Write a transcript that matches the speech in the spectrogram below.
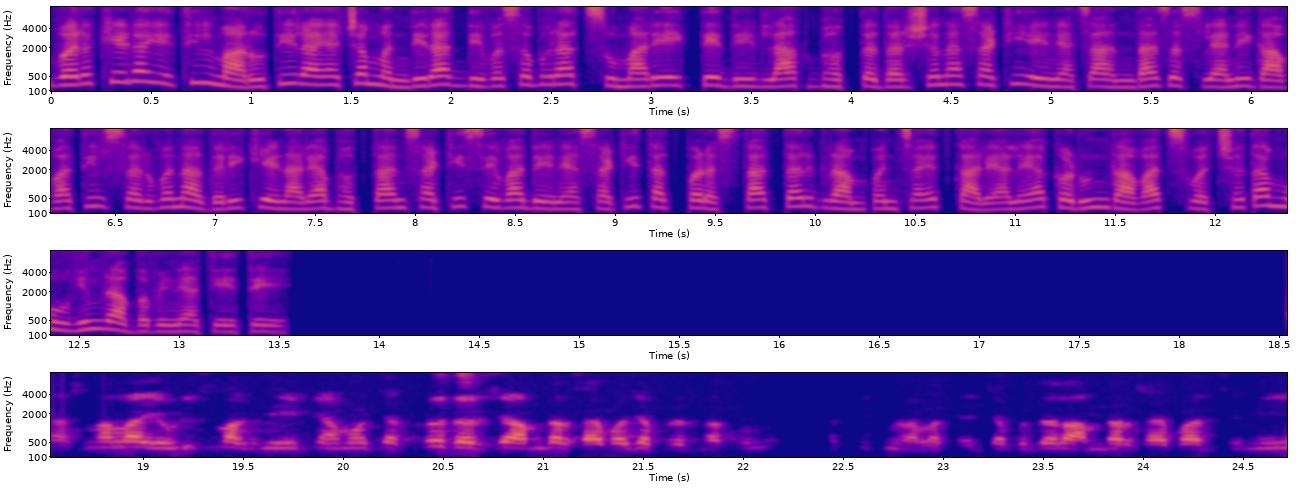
वरखेडा येथील मारुतीरायाच्या मंदिरात दिवसभरात सुमारे एक ते दीड लाख भक्त दर्शनासाठी येण्याचा अंदाज असल्याने गावातील सर्व नागरिक येणाऱ्या भक्तांसाठी सेवा देण्यासाठी तत्पर असतात तर ग्रामपंचायत कार्यालयाकडून गावात स्वच्छता मोहीम राबविण्यात येते. शासनाला एवढीच मागणी आहे की आम्हाला क दर्जा आमदार साहेबाच्या प्रयत्नातून नक्कीच मिळाला. त्यांच्याबद्दल आमदार साहेबांचे मी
